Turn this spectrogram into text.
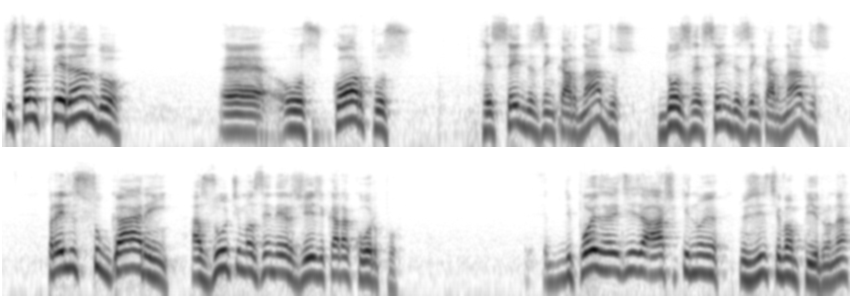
que estão esperando é, os corpos recém-desencarnados, dos recém-desencarnados, para eles sugarem as últimas energias de cada corpo. Depois a gente acha que não, não existe vampiro, né?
